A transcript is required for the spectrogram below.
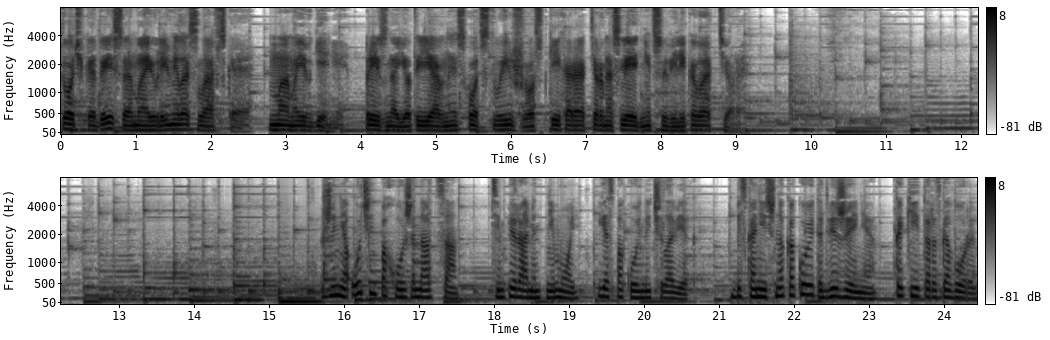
Точка и сама Юлия Милославская, мама Евгения, признает явное сходство и жесткий характер наследницы великого актера. Женя очень похожа на отца. Темперамент не мой, я спокойный человек. Бесконечно какое-то движение, какие-то разговоры.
